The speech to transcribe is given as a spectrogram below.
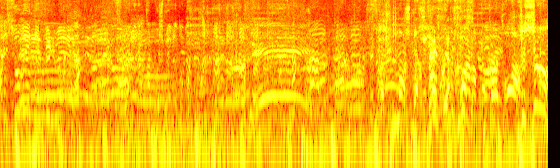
Allez souris, t'es filmé. Bouche. Mange l'air frère, C'est chaud.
